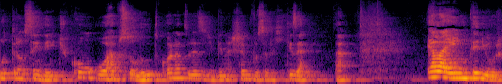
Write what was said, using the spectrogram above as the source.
o transcendente, com o absoluto, com a natureza divina, chame você do que quiser, tá? Ela é interior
